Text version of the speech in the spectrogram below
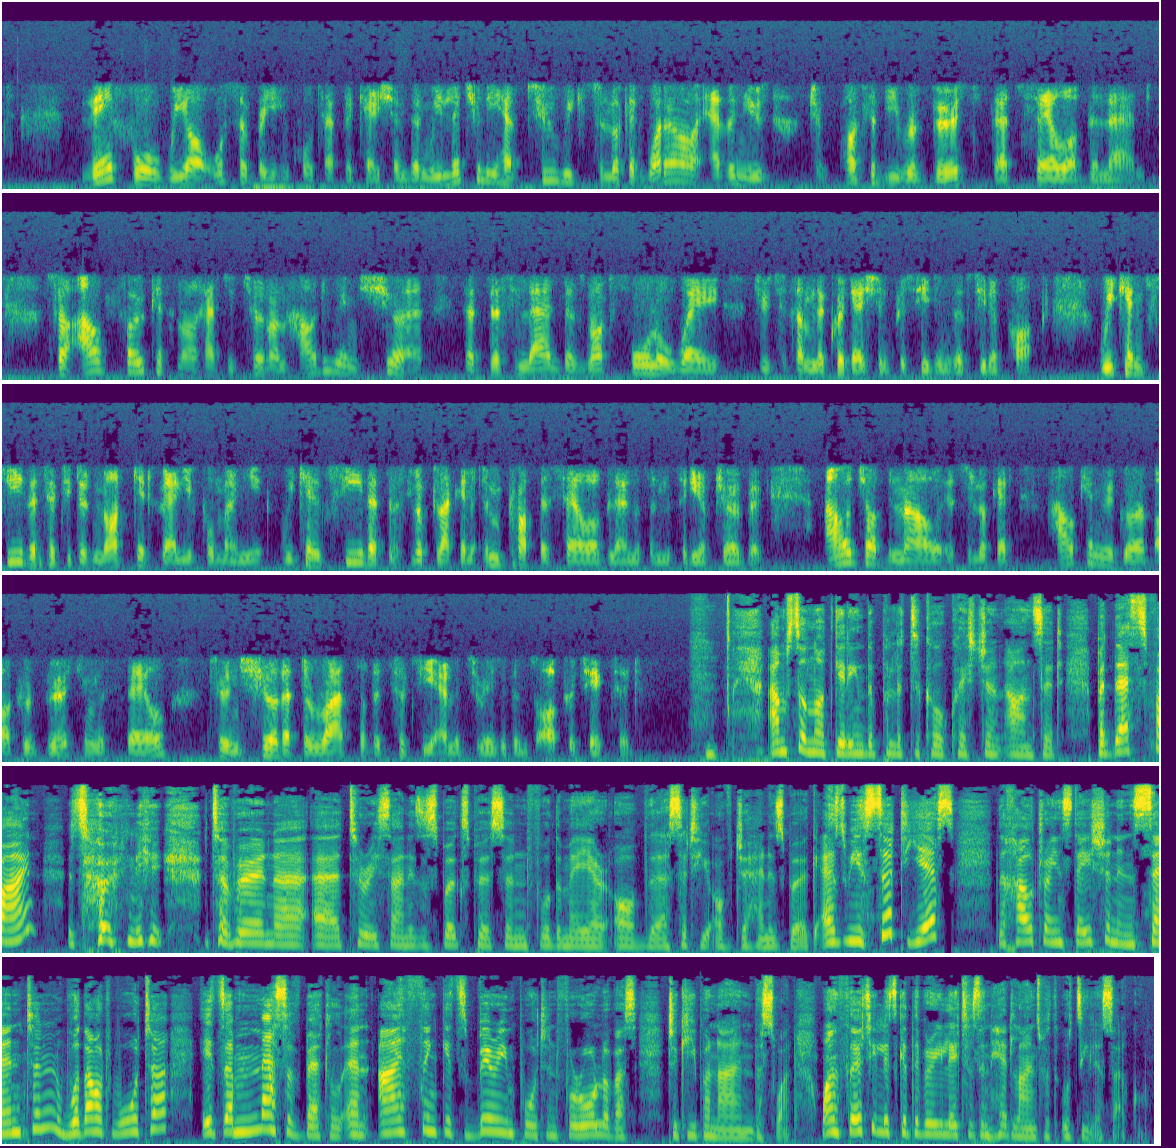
Therefore, we are also bringing court applications, and we literally have two weeks to look at what are our avenues to possibly reverse that sale of the land. So our focus now has to turn on how do we ensure that this land does not fall away due to some liquidation proceedings of Cedar Park. We can see the city did not get value for money. We can see that this looked like an improper sale of land within the city of Joburg. Our job now is to look at how can we go about reversing the sale to ensure that the rights of the city and its residents are protected. I'm still not getting the political question answered, but that's fine. Tony Taverna uh, Turisan is a spokesperson for the mayor of the city of Johannesburg. As we sit, yes, the Gautrain station in Sandton without water, it's a massive battle, and I think it's very important for all of us to keep an eye on this one. 1.30, let's get the very latest in headlines with Uzila Saku.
